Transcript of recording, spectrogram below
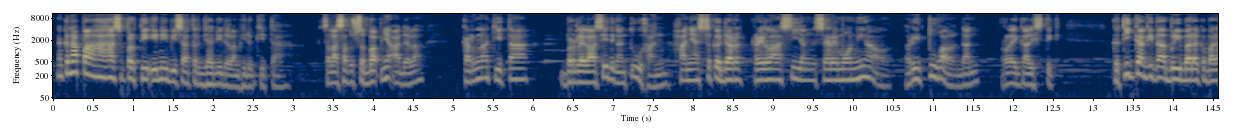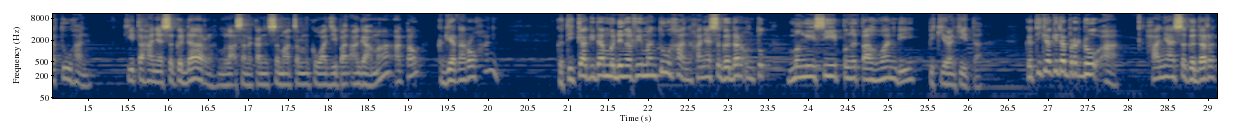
Nah kenapa hal-hal seperti ini bisa terjadi dalam hidup kita? Salah satu sebabnya adalah karena kita berrelasi dengan Tuhan hanya sekedar relasi yang seremonial, ritual, dan legalistik. Ketika kita beribadah kepada Tuhan, kita hanya sekedar melaksanakan semacam kewajiban agama atau kegiatan rohani Ketika kita mendengar firman Tuhan hanya sekedar untuk mengisi pengetahuan di pikiran kita. Ketika kita berdoa hanya sekedar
